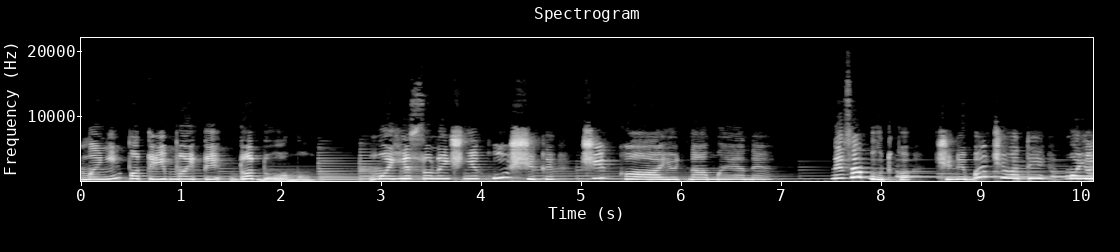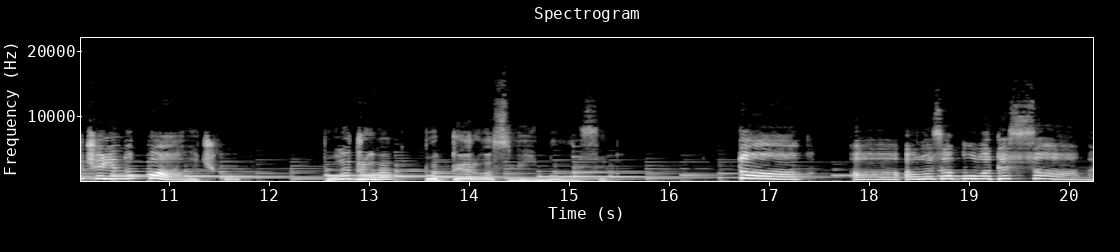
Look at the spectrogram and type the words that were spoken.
Мені потрібно йти додому. Мої сонячні кущики чекають на мене. Незабудко, чи не бачила ти мою чарівну паличку? Подруга потерла свій носик. Так, а, але забула де саме.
